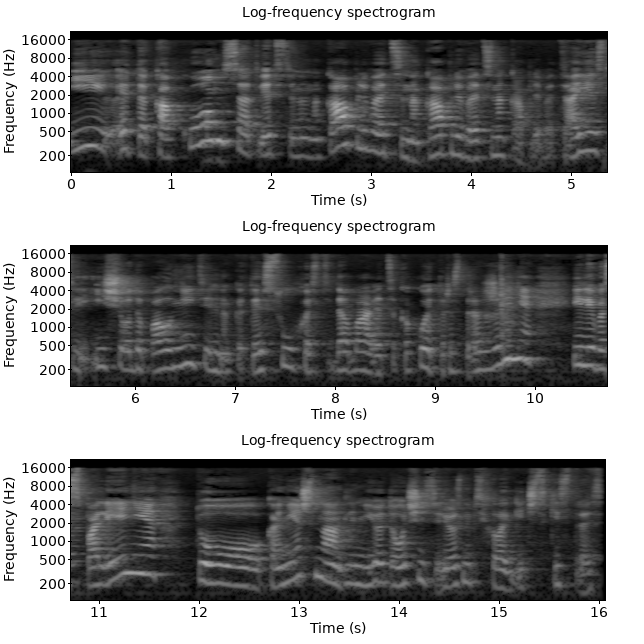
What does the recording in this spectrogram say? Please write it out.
и это как ком, соответственно, накапливается, накапливается, накапливается. А если еще дополнительно к этой сухости добавится какое-то раздражение или воспаление, то, конечно, для нее это очень серьезный психологический стресс.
